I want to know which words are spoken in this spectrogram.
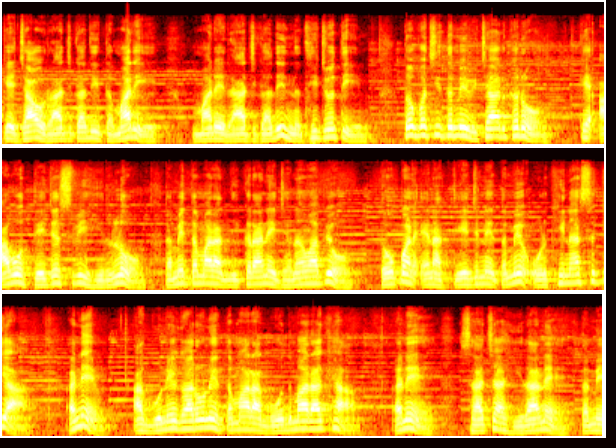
કે, જાઓ, રાજગાદી તમારી. મારે રાજગાદી નથી જોતી. તો પછી તમે વિચાર કરો કે, આવો તેજસ્વી હિરલો, તમે તમારા દીકરાને જન્મ આપ્યો, તો પણ એના તેજને તમે ઓળખી ના શક્યા. અને આ ગુનેગારોને તમારા ગોદમાં રાખ્યા. અને સાચા હીરાને તમે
